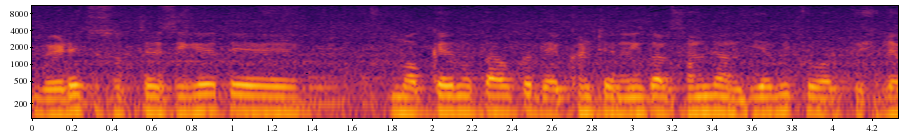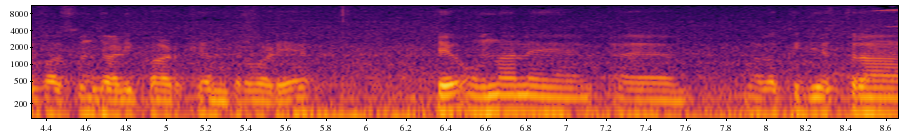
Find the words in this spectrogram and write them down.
ਵਿਹੜੇ 'ਚ ਸੁੱਤੇ ਸੀਗੇ ਤੇ ਮੌਕੇ ਦੇ ਮੁਤਾਬਕ ਦੇਖਣ 'ਚ ਇੰਨੀ ਗੱਲ ਸਮਝ ਆਉਂਦੀ ਹੈ ਵੀ ਚੋਰ ਪਿਛਲੇ ਪਾਸੋਂ ਜਾਲੀ ਪਾੜ ਕੇ ਅੰਦਰ ਵੜੇ ਆ। ਤੇ ਉਹਨਾਂ ਨੇ ਮਤਲਬ ਕਿ ਜਿਸ ਤਰ੍ਹਾਂ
